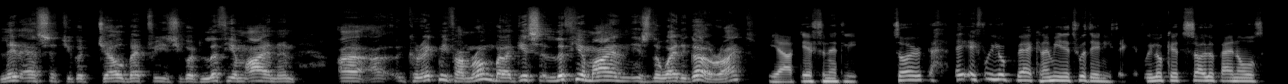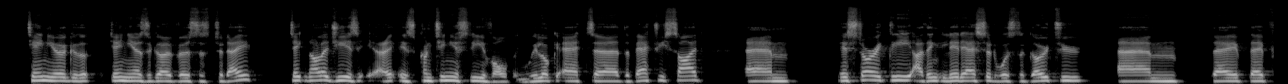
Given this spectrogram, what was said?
lead acid, you got gel batteries, you got lithium ion, and uh, uh, correct me if I'm wrong, but I guess lithium ion is the way to go, right? Yeah, definitely. So if we look back, and I mean it's with anything, if we look at solar panels 10, year, 10 years ago versus today, technology is uh, is continuously evolving. We look at uh, the battery side. Um, historically, I think lead acid was the go-to. Um, They've, they've,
